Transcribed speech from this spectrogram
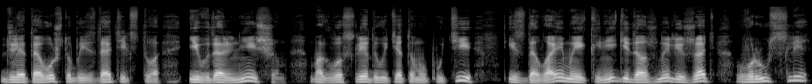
Для того, чтобы издательство и в дальнейшем могло следовать этому пути, издаваемые книги должны лежать в русле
